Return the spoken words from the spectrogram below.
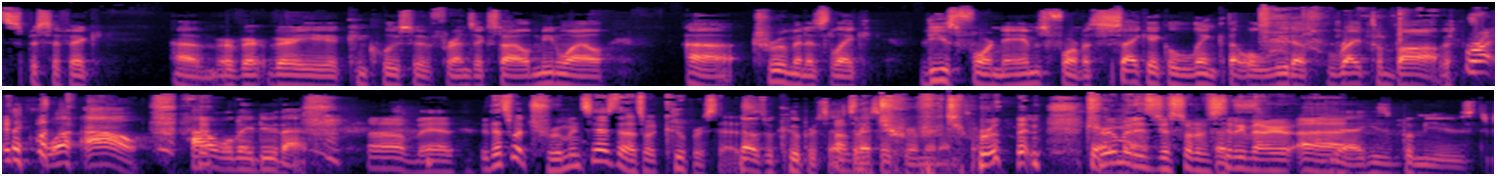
specific um, or very, very conclusive forensic style. Meanwhile, uh, Truman is like these four names form a psychic link that will lead us right to Bob. Right. Like, wow. How will they do that? Oh man, that's what Truman says. That's what Cooper says. No, that's what Cooper says. I Did like, I say Tr- Truman? Truman, Truman no, is just sort of sitting there uh, yeah, he's bemused.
